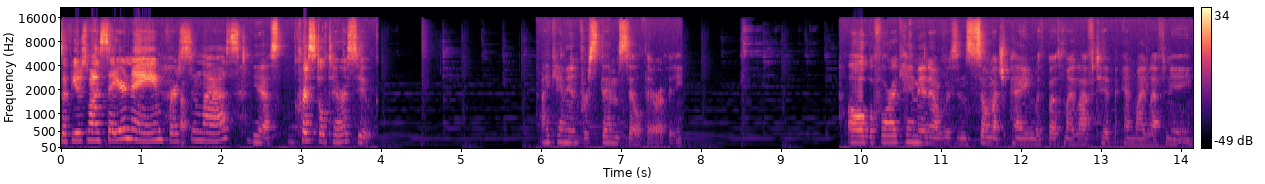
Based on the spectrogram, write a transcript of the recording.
So if you just want to say your name first and last. Yes, Crystal Tarasuk. I came in for stem cell therapy. Oh, before I came in, I was in so much pain with both my left hip and my left knee.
